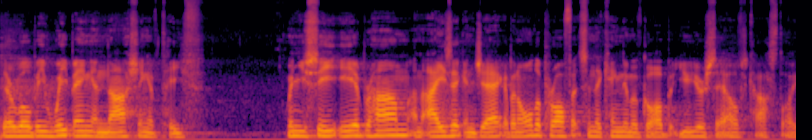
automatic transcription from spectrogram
there will be weeping and gnashing of teeth when you see Abraham and Isaac and Jacob and all the prophets in the kingdom of God, but you yourselves cast out.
